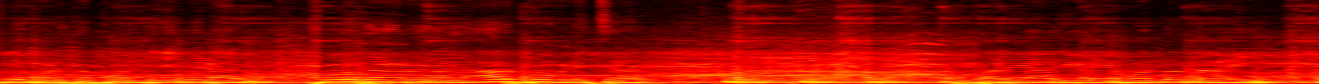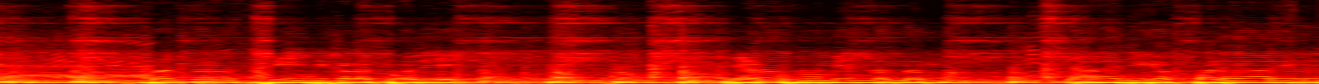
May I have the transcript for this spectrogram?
ദുർഗാ കൊടുത്തപ്പോൾ ദേവിയുടെ ഭൂതഗണങ്ങൾ ആർപ്പ് വിളിച്ച് പടയാളികളെ ഒന്നൊന്നായി. ബന്ധർ സൈനികളെ പോലെ രണഭൂമിയിൽ നിന്നും ദാരിക പടയാളികളേക്ക്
